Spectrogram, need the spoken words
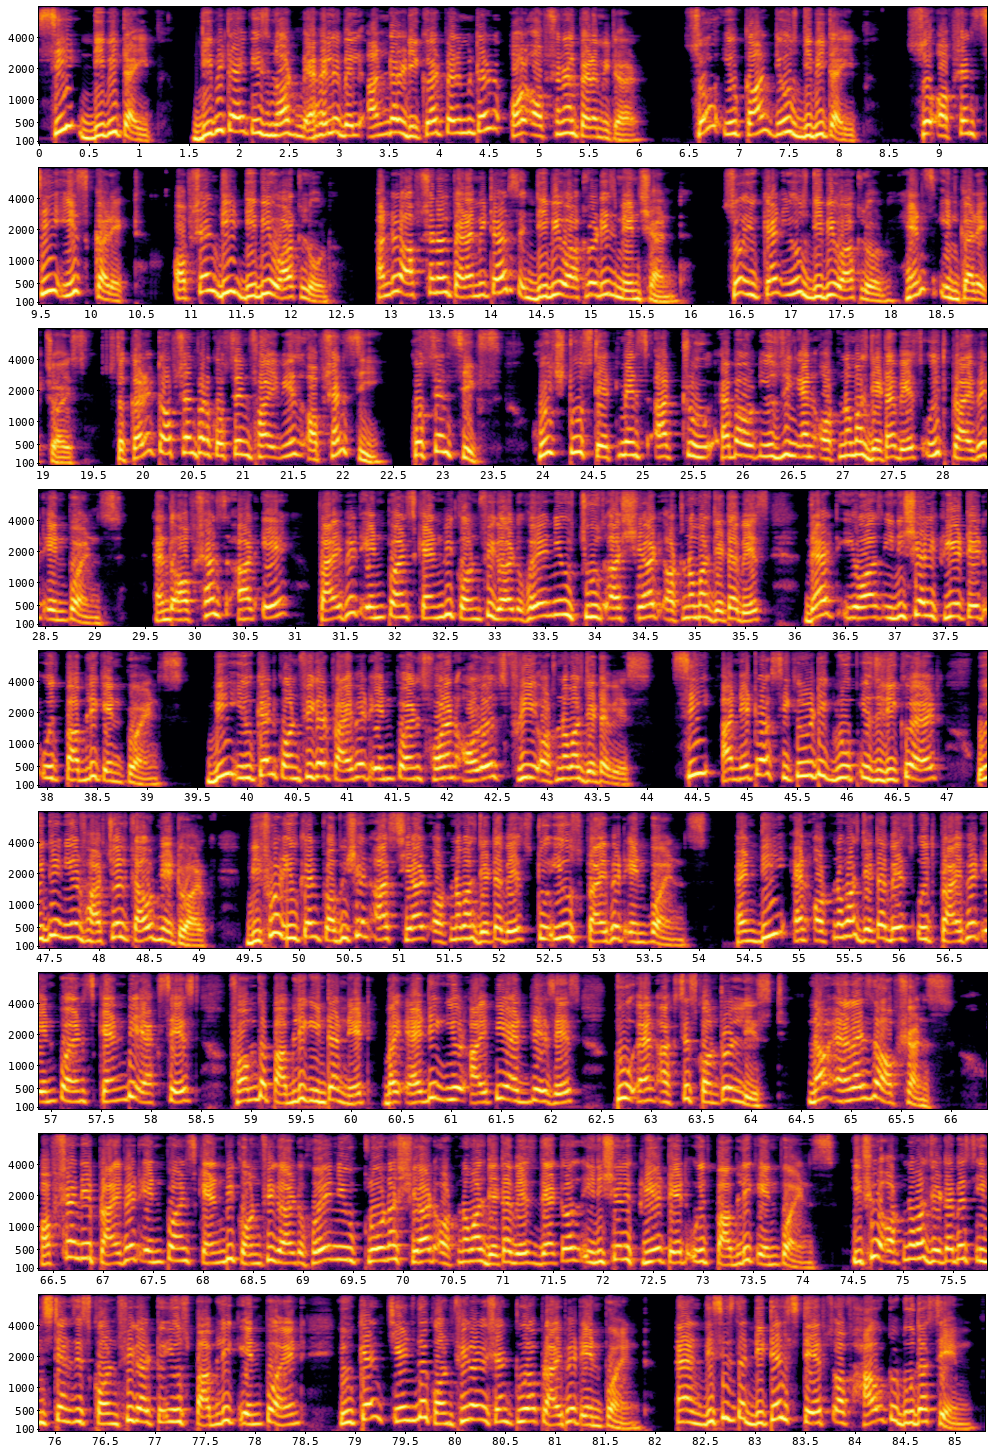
C DB type. DB type is not available under required parameter or optional parameter. So you can't use DB type. So option C is correct. Option D DB workload. Under optional parameters, DB workload is mentioned. So you can use DB workload, hence incorrect choice. So the correct option for question 5 is option C. Question 6. Which two statements are true about using an autonomous database with private endpoints? And the options are A. Private endpoints can be configured when you choose a shared autonomous database that was initially created with public endpoints. B. You can configure private endpoints for an always free autonomous database. C. A network security group is required within your virtual cloud network before you can provision a shared autonomous database to use private endpoints. And D. An autonomous database with private endpoints can be accessed from the public internet by adding your IP addresses to an access control list. Now analyze the options. Option A private endpoints can be configured when you clone a shared autonomous database that was initially created with public endpoints. If your autonomous database instance is configured to use public endpoint, you can change the configuration to a private endpoint. And this is the detailed steps of how to do the same.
